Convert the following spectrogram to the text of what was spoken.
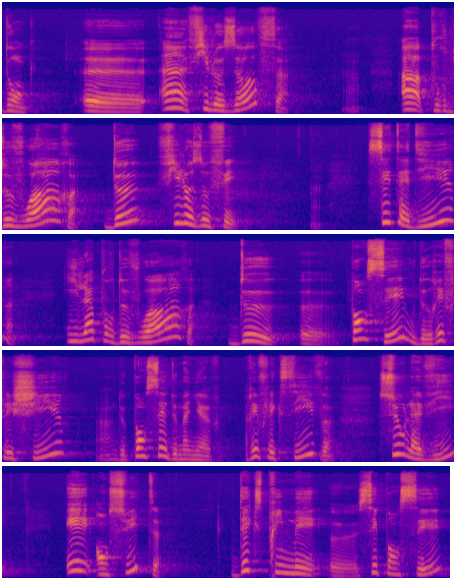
Donc, un philosophe a pour devoir de philosopher, c'est-à-dire il a pour devoir de penser ou de réfléchir Hein, de penser de manière réflexive sur la vie et ensuite d'exprimer euh, ses pensées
